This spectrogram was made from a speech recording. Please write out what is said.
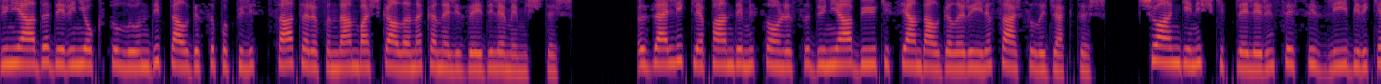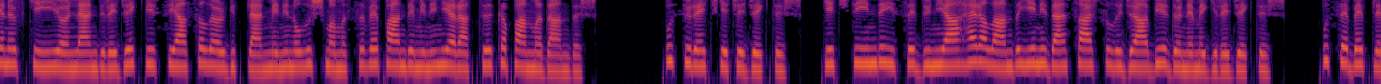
Dünyada derin yoksulluğun dip dalgası popülist sağ tarafından başka alana kanalize edilememiştir. Özellikle pandemi sonrası dünya büyük isyan dalgalarıyla sarsılacaktır. Şu an geniş kitlelerin sessizliği biriken öfkeyi yönlendirecek bir siyasal örgütlenmenin oluşmaması ve pandeminin yarattığı kapanmadandır. Bu süreç geçecektir. Geçtiğinde ise dünya her alanda yeniden sarsılacağı bir döneme girecektir. Bu sebeple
